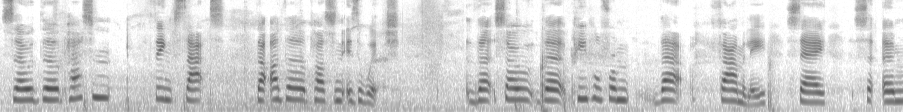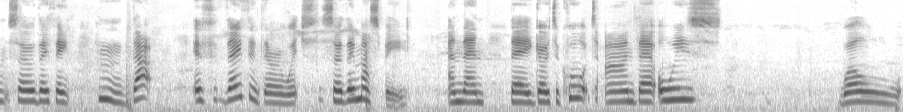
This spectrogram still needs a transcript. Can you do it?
so the person thinks that the other person is a witch. The, so the people from that family say, so, um, so they think, hmm, that, if they think they're a witch, so they must be. And then they go to court and they're always, well,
